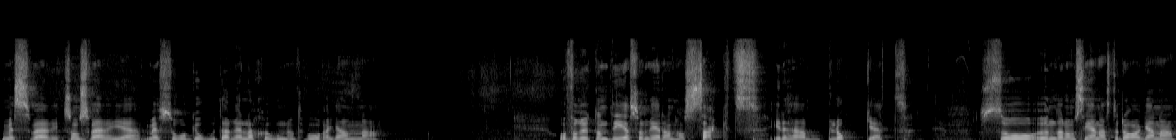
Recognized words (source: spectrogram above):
med Sverige, som Sverige med så goda relationer till våra grannar. Och förutom det som redan har sagts i det här blocket så under de senaste dagarna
